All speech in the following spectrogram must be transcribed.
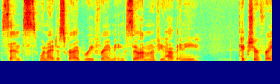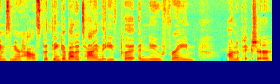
sense when I describe reframing. So I don't know if you have any picture frames in your house, but think about a time that you've put a new frame on a picture.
